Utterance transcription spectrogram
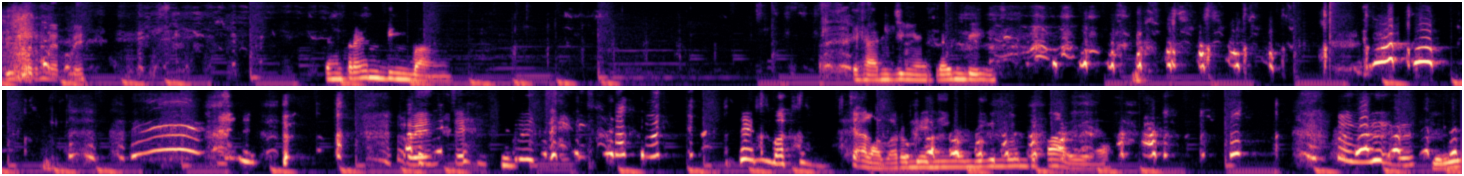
di internet nih. yang trending bang eh anjing yang trending Receh, receh. kan bang Calah baru dia nyinggung bikin belum ketawa ya jadi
